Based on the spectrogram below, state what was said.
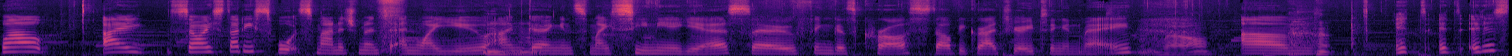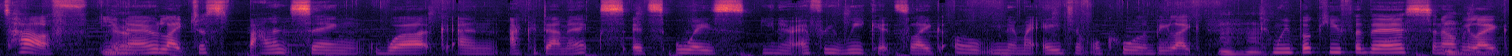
Well, I so I study sports management at NYU. I'm Mhm. going into my senior year, so fingers crossed I'll be graduating in May. Wow. Um, it, it, it is tough, you Yeah. know, like just balancing work and academics. It's always, you know, every week it's like, oh, you know, my agent will call and be like, Mhm. can we book you for this? And I'll be Mhm. like,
